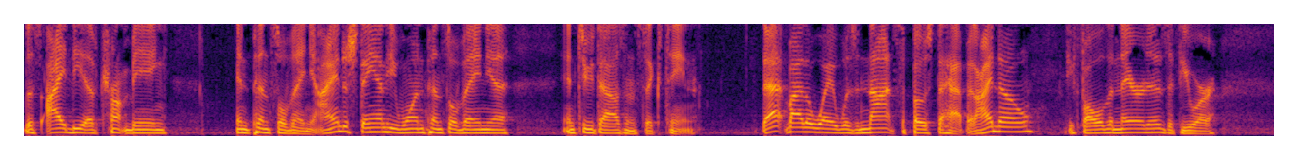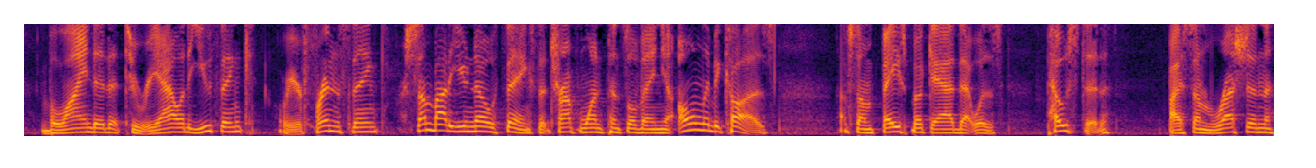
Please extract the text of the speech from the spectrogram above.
this idea of Trump being in Pennsylvania. I understand he won Pennsylvania in 2016. That, by the way, was not supposed to happen. I know if you follow the narratives, if you are blinded to reality. You think, or your friends think, or somebody you know thinks that Trump won Pennsylvania only because of some Facebook ad that was posted by some Russian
